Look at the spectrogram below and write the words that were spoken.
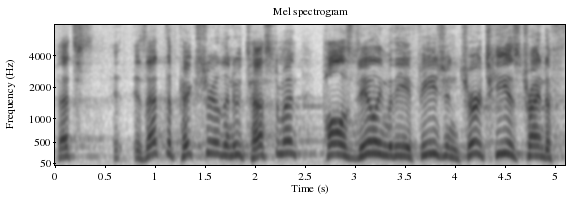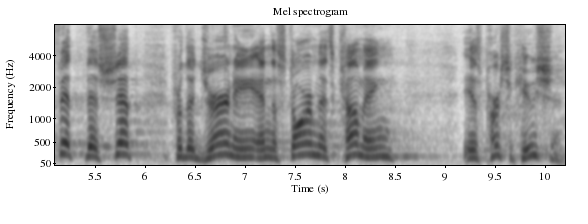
that's is that the picture of the New Testament? Paul's dealing with the Ephesian church. He is trying to fit this ship for the journey, and the storm that's coming is persecution.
